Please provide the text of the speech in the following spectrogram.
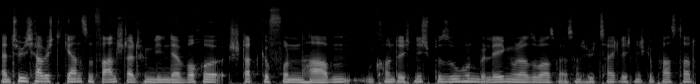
Natürlich habe ich die ganzen Veranstaltungen, die in der Woche stattgefunden haben, konnte ich nicht besuchen, belegen oder sowas, weil es natürlich zeitlich nicht gepasst hat.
